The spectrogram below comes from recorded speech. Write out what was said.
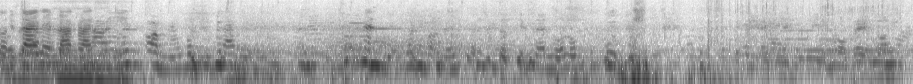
สนใจเลยหลากหลายสีอ้อมยังบนได้หนึ่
